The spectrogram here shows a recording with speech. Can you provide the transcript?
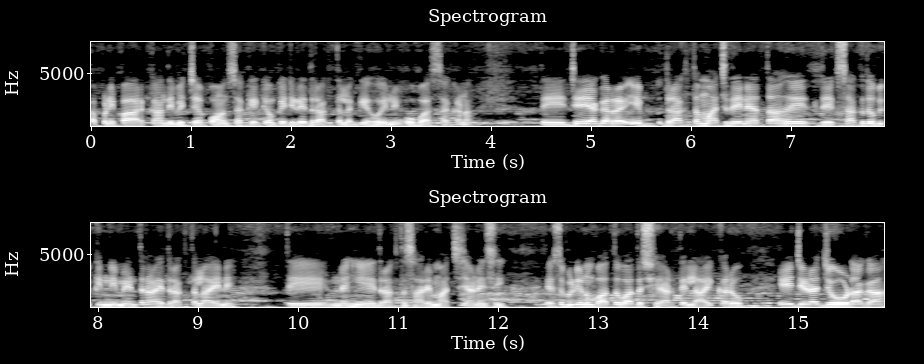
ਆਪਣੇ ਪਾਰਕਾਂ ਦੇ ਵਿੱਚ ਪਹੁੰਚ ਸਕੇ, ਕਿਉਂਕਿ ਜਿਹੜੇ ਦਰਖਤ ਲੱਗੇ ਹੋਏ ਨੇ, ਉਹ ਬਚ ਸਕਣ। ਅਤੇ ਜੇ ਅਗਰ ਇਹ ਦਰਖਤ ਮੱਚਦੇ ਨੇ, ਤਾਂ ਇਹ ਦੇਖ ਸਕਦੇ ਹੋ ਵੀ ਕਿੰਨੀ ਮਿਹਨਤ ਨਾਲ ਇਹ ਦਰਖਤ ਲਾਏ ਨੇ। ਅਤੇ ਨਹੀਂ, ਇਹ ਦਰਖਤ ਸਾਰੇ ਮੱਚ ਜਾਣੇ ਸੀ। ਇਸ ਵੀਡੀਓ ਨੂੰ ਵੱਧ ਤੋਂ ਵੱਧ ਸ਼ੇਅਰ ਤੇ ਲਾਈਕ ਕਰੋ ਇਹ ਜਿਹੜਾ ਜੋੜ ਹੈਗਾ,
